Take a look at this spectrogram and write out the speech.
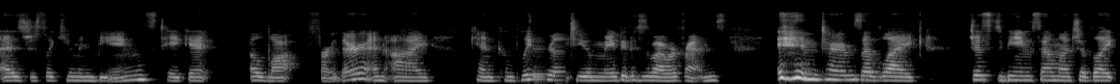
as just like human beings take it a lot further. And I can completely relate to you. Maybe this is why we're friends in terms of like just being so much of like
